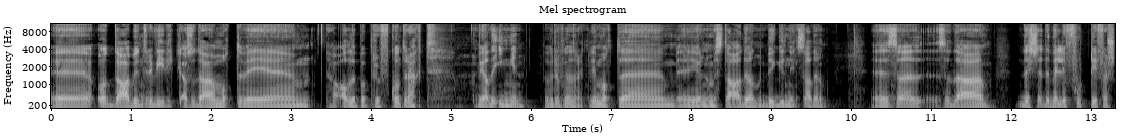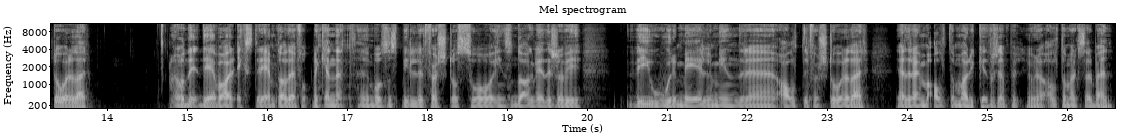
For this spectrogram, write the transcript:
Eh, og da begynte det virkelig Altså da måtte vi eh, ha alle på proffkontrakt. Vi hadde ingen på proffkontrakt. Vi måtte eh, gjøre noe med stadion, bygge nytt stadion. Eh, så, så da Det skjedde veldig fort de første åra der. Og det, det var ekstremt. Da hadde jeg fått med Kenneth, eh, både som spiller først, og så inn som dagleder. Så vi, vi gjorde mer eller mindre alt de første åra der. Jeg drev med alt av marked, f.eks. Gjorde alt av markedsarbeid.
